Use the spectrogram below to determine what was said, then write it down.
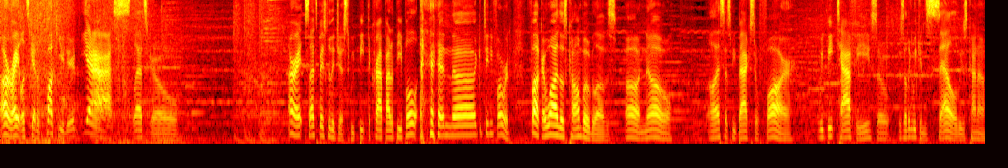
Alright, let's get a fuck you, dude. Yes! Let's go. Alright, so that's basically the gist. We beat the crap out of people and uh, continue forward. Fuck, I wanted those combo gloves. Oh no. Oh, that sets me back so far. We beat Taffy, so there's nothing we can sell. We just kind of...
